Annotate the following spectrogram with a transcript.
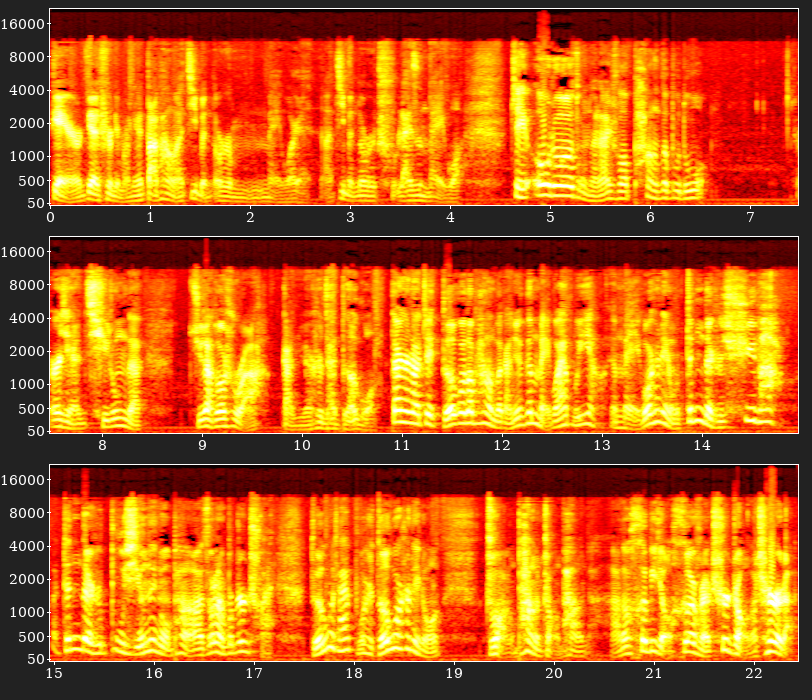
电影电视里面那些大胖子，基本都是美国人啊，基本都是出来自美国，这欧洲总的来说胖子不多。而且其中的绝大多数啊，感觉是在德国。但是呢，这德国的胖子感觉跟美国还不一样。美国是那种真的是虚胖，真的是不行那种胖啊，走两步直喘。德国才不是，德国是那种壮胖壮胖的啊，都喝啤酒喝出来，吃肘子吃的，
